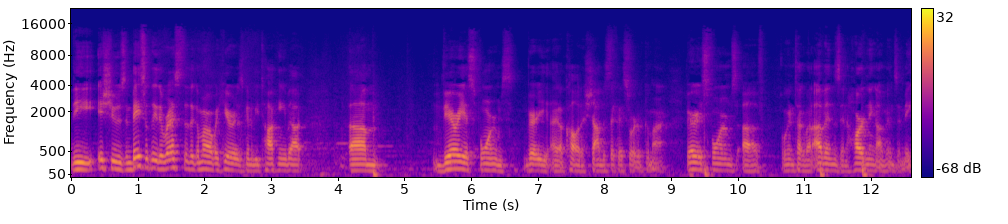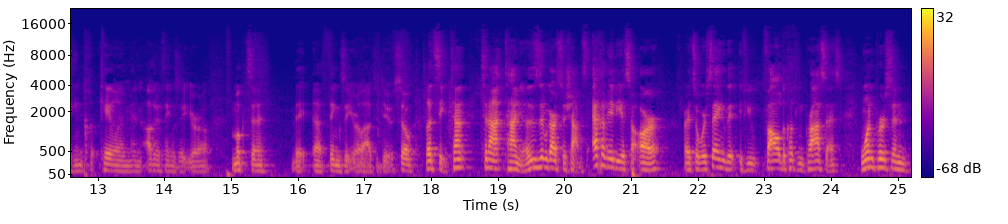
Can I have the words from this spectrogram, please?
the issues, and basically the rest of the Gemara over here is going to be talking about um, various forms, very, I'll call it a Shabbosika sort of Gemara, various forms of, we're going to talk about ovens and hardening ovens and making kalim and other things that you're, uh, muktzah, the, uh, things that you're allowed to do. So let's see, Tanya, this is in regards to Shabbos. Echa maybe a sa'ar, right? So we're saying that if you follow the cooking process, one person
